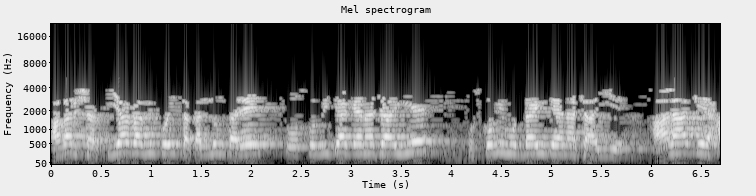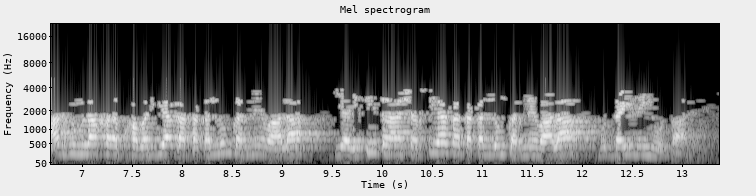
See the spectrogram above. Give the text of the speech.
اگر شرطیہ کا بھی کوئی تکلم کرے تو اس کو بھی کیا کہنا چاہیے؟ اس کو بھی مدعی کہنا چاہیے۔ حالانکہ ہر جملہ خبریہ کا تکلم کرنے والا یا اسی طرح شرطیہ کا تکلم کرنے والا مدعی نہیں ہوتا ہے۔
